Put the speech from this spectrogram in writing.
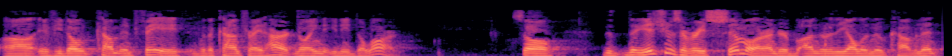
uh, if you don't come in faith with a contrite heart, knowing that you need the Lord. So the, the issues are very similar under under the old and new covenant,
